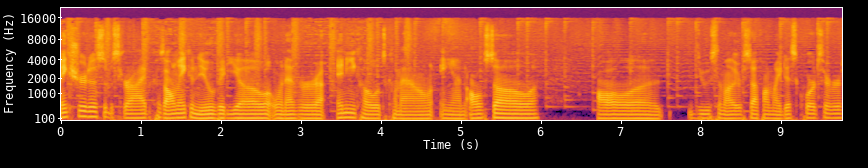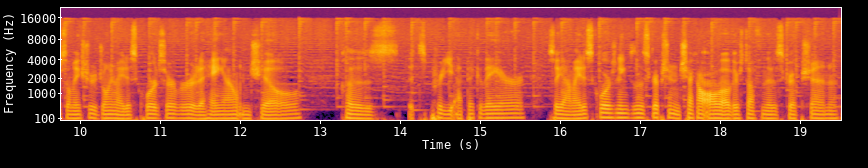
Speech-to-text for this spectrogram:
make sure to subscribe because I'll make a new video whenever any codes come out and also I'll uh, do some other stuff on my Discord server so make sure to join my Discord server to hang out and chill because it's pretty epic there. So yeah, my Discord's linked in the description. Check out all the other stuff in the description.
